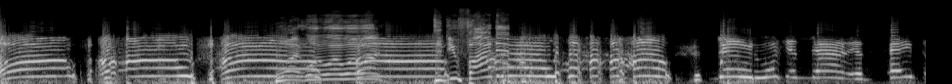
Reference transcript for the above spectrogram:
Oh! Oh! Oh! What, what, what, what, what? Oh! Did you find it? Oh! Dude, look at that. It's taped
